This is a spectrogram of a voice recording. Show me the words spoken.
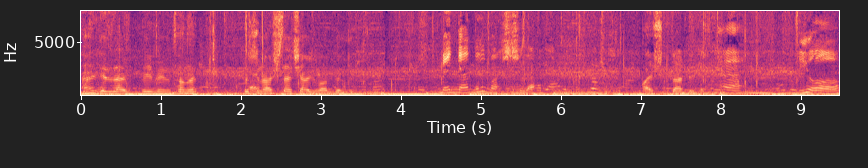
Herkesler birbirini tanır. Bütün aşklar Çağcıma dönür. Mengen değil mi aşçılar? Aşıklar dedi. He. Yo.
